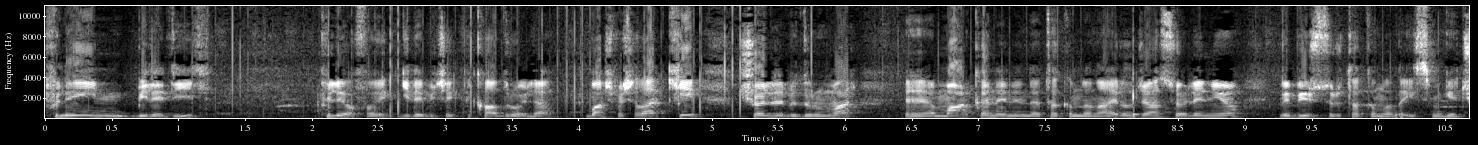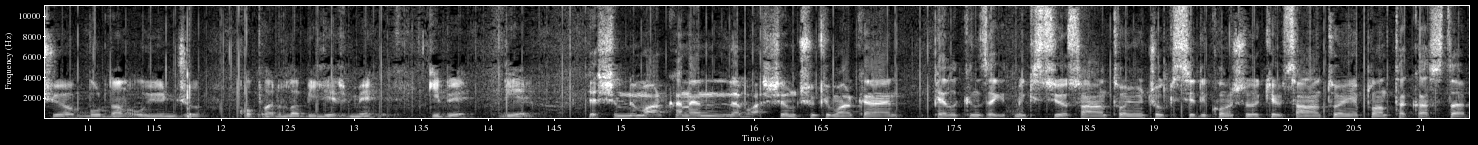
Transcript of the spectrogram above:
play'in bile değil playoff'a gidebilecek bir kadroyla baş başalar ki şöyle bir durum var. E, Markanen'in de takımdan ayrılacağı söyleniyor ve bir sürü takımla da ismi geçiyor. Buradan oyuncu koparılabilir mi gibi diyelim. Ya şimdi Markkanen'le başlayalım çünkü Markkanen Pelicans'a gitmek istiyor. San Antonio'nun çok istediği konuşuluyor ki San Antonio yapılan takasta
